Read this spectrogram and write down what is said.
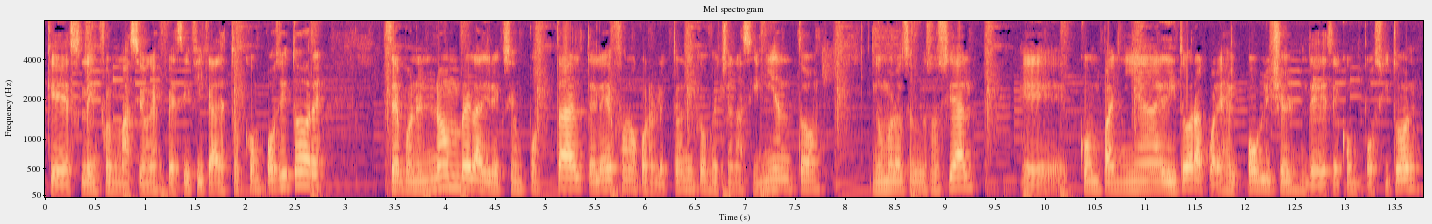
que es la información específica de estos compositores, se pone el nombre, la dirección postal, teléfono, correo electrónico, fecha de nacimiento, número de seguro social, eh, compañía editora, cuál es el publisher de ese compositor,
